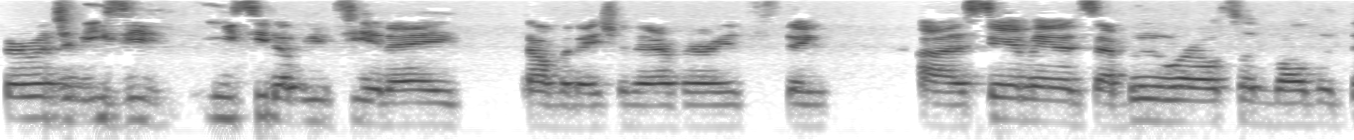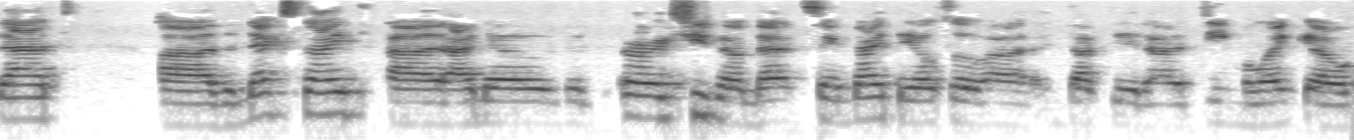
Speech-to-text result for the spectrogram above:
very much an ECW TNA combination there. Very interesting. Uh, Sandman and Sabu were also involved with that. The next night, I know, that, or excuse me, on that same night, they also inducted Dean Malenko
